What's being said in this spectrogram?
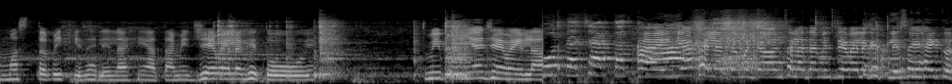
मस्तपैकी झालेलं आहे. आता आम्ही जेवायला घेतोय. तुम्ही पण या जेवायला. हाय या खायला आता मटण. चला आता आम्ही जेवायला घेतले. सही हाय कर.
